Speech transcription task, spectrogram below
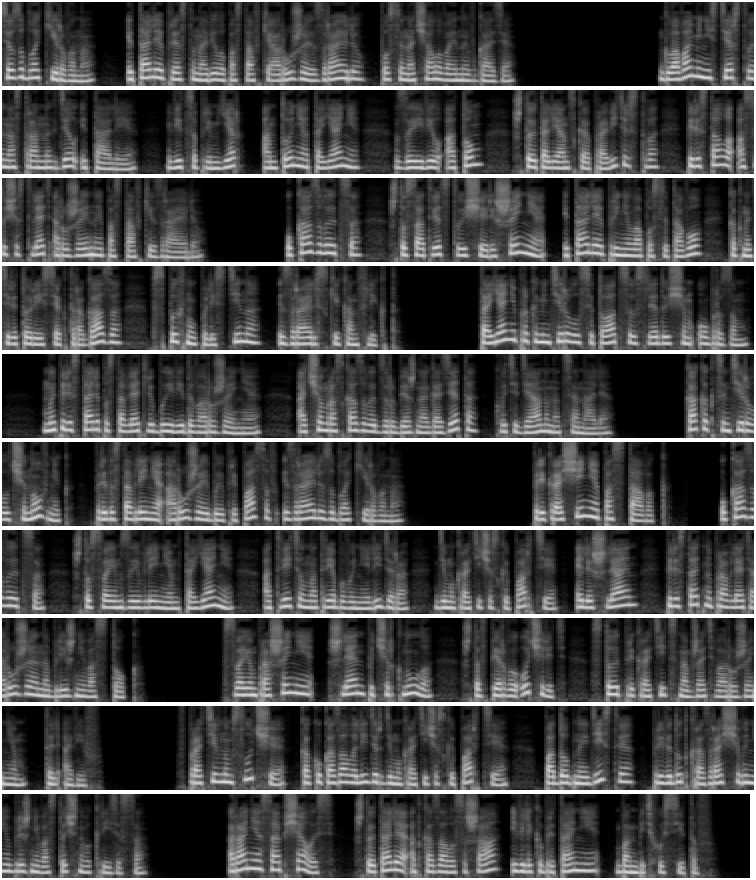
Все заблокировано. Италия приостановила поставки оружия Израилю после начала войны в Газе. Глава Министерства иностранных дел Италии, вице-премьер Антонио Таяни заявил о том, что итальянское правительство перестало осуществлять оружейные поставки Израилю. Указывается, что соответствующее решение Италия приняла после того, как на территории сектора Газа вспыхнул Палестино-израильский конфликт. Таяни прокомментировал ситуацию следующим образом – мы перестали поставлять любые виды вооружения, о чем рассказывает зарубежная газета «Квотидиана Национале». Как акцентировал чиновник, предоставление оружия и боеприпасов Израилю заблокировано. Прекращение поставок. Указывается, что своим заявлением Таяни ответил на требование лидера Демократической партии Эли Шляйн перестать направлять оружие на Ближний Восток. В своем прошении Шляйн подчеркнула, что в первую очередь стоит прекратить снабжать вооружением Тель-Авив. В противном случае, как указала лидер Демократической партии, подобные действия приведут к разращиванию ближневосточного кризиса. Ранее сообщалось, что Италия отказала США и Великобритании бомбить хуситов.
